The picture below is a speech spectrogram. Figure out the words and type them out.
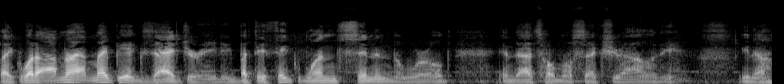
Like what I'm not I might be exaggerating, but they think one sin in the world and that's homosexuality, you know?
